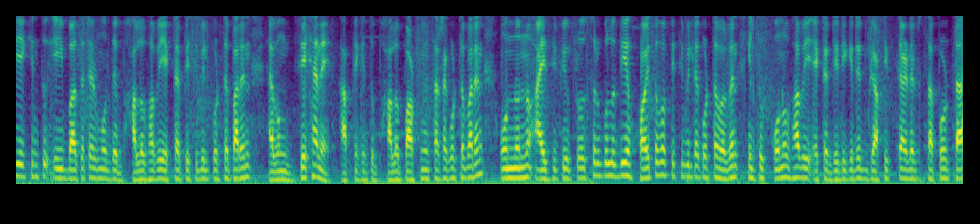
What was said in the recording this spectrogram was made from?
দিয়ে কিন্তু এই বাজেটের মধ্যে ভালোভাবেই একটা পিসি বিল করতে পারেন এবং যেখানে আপনি কিন্তু ভালো পারফরমেন্স আশা করতে পারেন। অন্যান্য আইজিপিউ প্রসেসরগুলো দিয়ে হয়তো বা পিসি বিলটা করতে পারবেন, কিন্তু কোনোভাবেই একটা ডেডিকেটেড গ্রাফিক্স কার্ডের সাপোর্টটা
